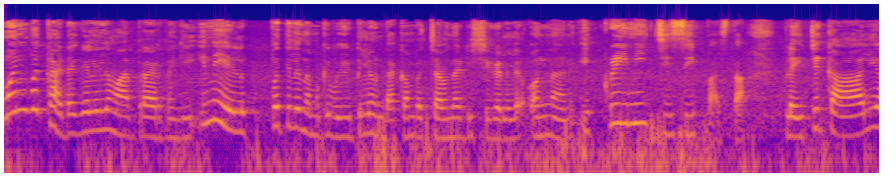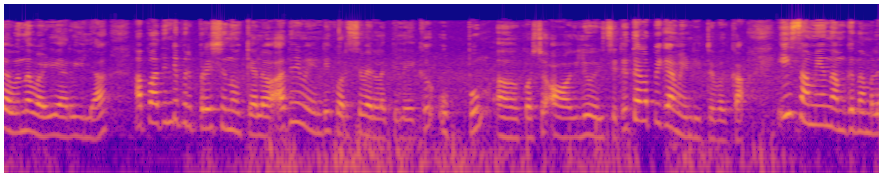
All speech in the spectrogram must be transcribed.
മുൻപ് കടകളിൽ മാത്രമായിരുന്നെങ്കിൽ ഇനി എളുപ്പത്തിൽ നമുക്ക് വീട്ടിൽ ഉണ്ടാക്കാൻ പറ്റാവുന്ന ഡിഷുകളിൽ ഒന്നാണ് ഈ ക്രീമി ചീസി പാസ്ത പ്ലേറ്റ് കാലിയാവുന്ന വഴി അറിയില്ല. അപ്പോൾ അതിന്റെ പ്രിപ്പറേഷൻ നോക്കിയാലോ? അതിന് വേണ്ടി കുറച്ച് വെള്ളത്തിലേക്ക് ഉപ്പും കുറച്ച് ഓയിലും ഒഴിച്ചിട്ട് തിളപ്പിക്കാൻ വേണ്ടിയിട്ട് വെക്കാം. ഈ സമയം നമുക്ക് നമ്മൾ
